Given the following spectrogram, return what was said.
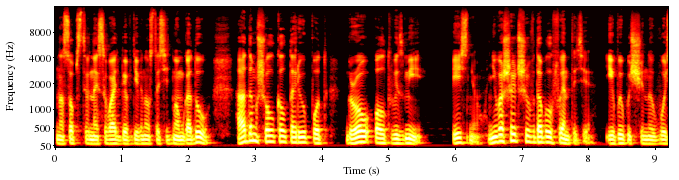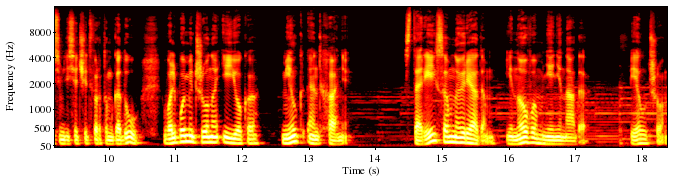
На собственной свадьбе в 97 году Адам шел к алтарю под «Grow Old With Me», песню, не вошедшую в Double Fantasy и выпущенную в 84 году в альбоме Джона и Йоко «Milk and Honey». «Старей со мной рядом, иного мне не надо», – пел Джон.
